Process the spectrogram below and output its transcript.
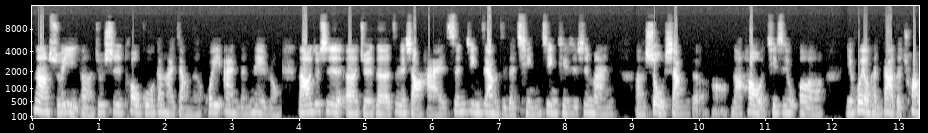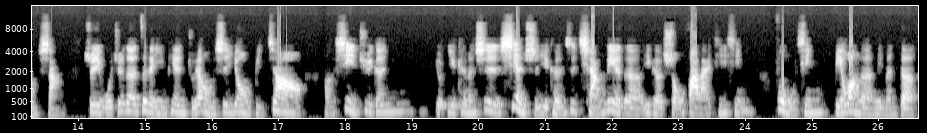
那所以呃，就是透过刚才讲的灰暗的内容，然后就是呃，觉得这个小孩生进这样子的情境，其实是蛮呃受伤的哈。然后其实呃也会有很大的创伤，所以我觉得这个影片主要我们是用比较呃戏剧跟有也可能是现实，也可能是强烈的一个手法来提醒父母亲，别忘了你们的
